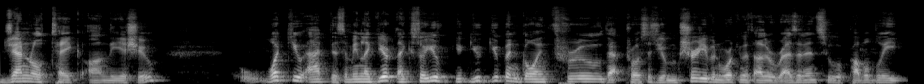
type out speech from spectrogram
general take on the issue. What do you add to this? I mean, like you're like so you've you, you've been going through that process. I'm sure you've been working with other residents who are probably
